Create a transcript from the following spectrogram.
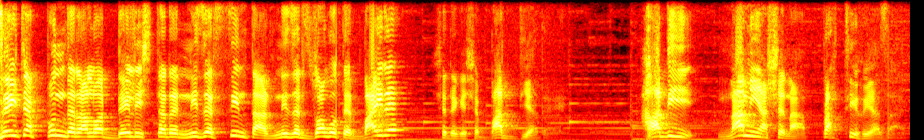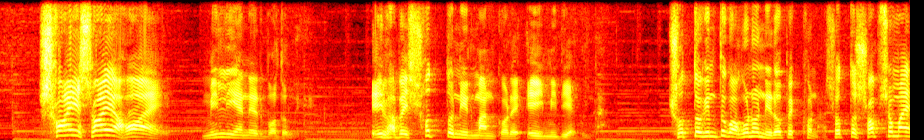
যেইটা পুন্দের আলো আর ডেইলি স্টারের নিজের চিন্তার, নিজের জগতের বাইরে, সেটাকে সে বাদ দিয়া দেয়। হাদি নামি আসে না, প্রার্থী হইয়া যায়। শয়ে শয়ে হয় মিলিয়নের বদলে। এইভাবে সত্য নির্মাণ করে এই মিডিয়াগুলা। সত্য কিন্তু কখনো নিরপেক্ষ না। সত্য সবসময়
